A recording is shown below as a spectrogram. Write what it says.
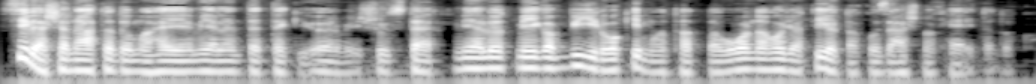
Szívesen átadom a helyem, jelentette ki Irving Schuster, mielőtt még a bíró kimondhatta volna, hogy a tiltakozásnak helyt adok.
